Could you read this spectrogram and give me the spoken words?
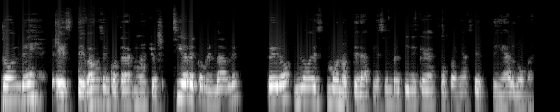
donde este, vamos a encontrar muchos. Sí es recomendable, pero no es monoterapia, siempre tiene que acompañarse de algo más.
